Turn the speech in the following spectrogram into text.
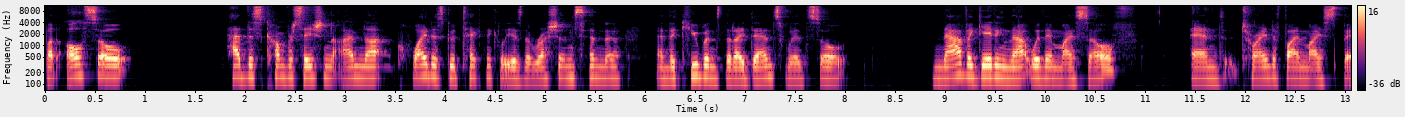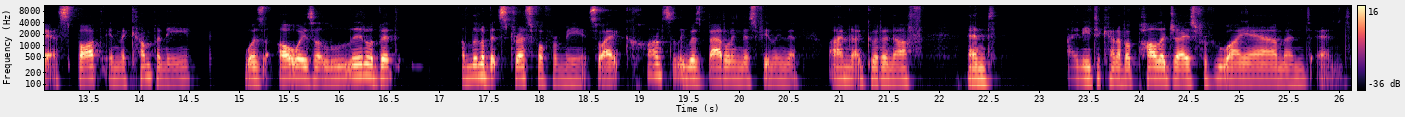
but also had this conversation. I'm not quite as good technically as the Russians and the and the Cubans that I dance with. So navigating that within myself and trying to find my spot in the company was always a little bit a little bit stressful for me. So I constantly was battling this feeling that I'm not good enough and I need to kind of apologize for who I am and and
